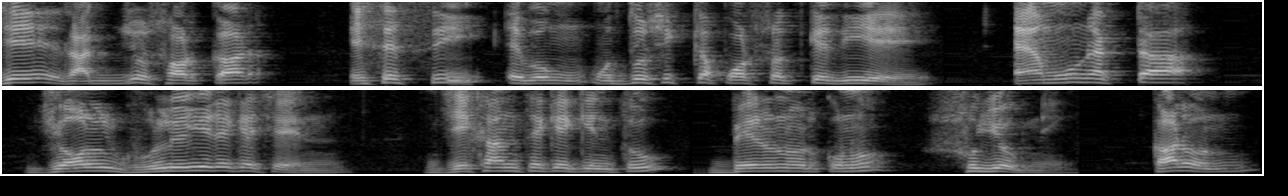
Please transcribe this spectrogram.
যে রাজ্য সরকার, এসএসসি এবং মধ্যশিক্ষা পর্ষদকে দিয়ে এমন একটা জল ঘুলিয়ে রেখেছেন, যেখান থেকে কিন্তু বেরোনোর কোনো সুযোগ নেই। কারণ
